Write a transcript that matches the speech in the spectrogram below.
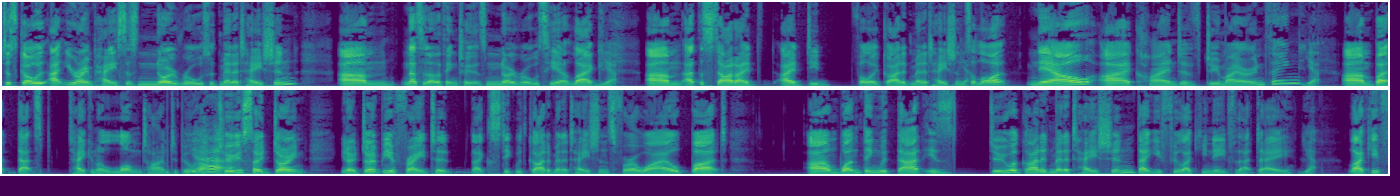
just go at your own pace. There's no rules with meditation. Um, and that's another thing too. There's no rules here. Like, Yeah. um, at the start, I I did follow guided meditations a lot. Now I kind of do my own thing. Yeah. Um, but that's taken a long time to build up Yeah. to. So don't you know? Don't be afraid to like stick with guided meditations for a while. But um, one thing with that is do a guided meditation that you feel like you need for that day. Yeah. Like if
